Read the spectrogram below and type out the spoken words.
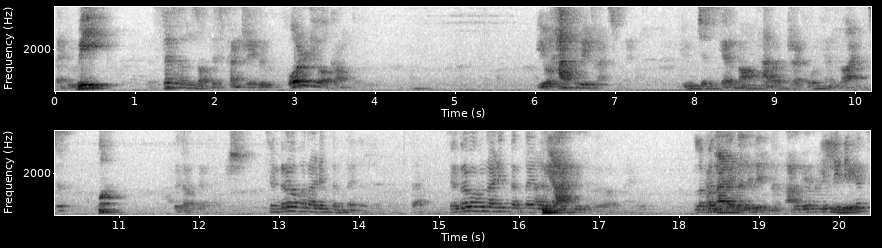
that we, the citizens of this country, will hold you accountable. You have to be transparent. You just cannot have a draconian law and just book without their permission. Chandrababu ನಾಡಿನ ತರ್ತಾ ಇದ್ದಾರೆ ಚಂದ್ರಬಾಬು ನಾಡಿನ ತರ್ತಾ ಇದ್ದಾರೆ. ಇಲ್ಲಿ. ಡಿಫೆನ್ಸ್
